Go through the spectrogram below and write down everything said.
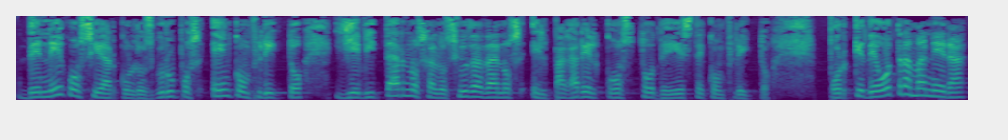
de negociar con los grupos en conflicto y evitarnos a los ciudadanos el pagar el costo de este conflicto. Porque de otra manera,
